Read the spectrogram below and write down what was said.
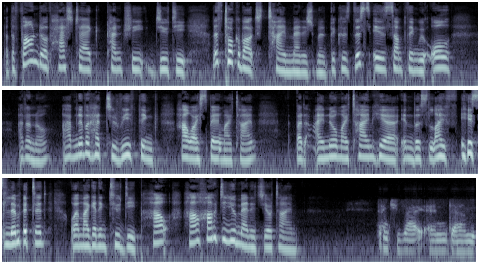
but the founder of hashtag Country Duty. Let's talk about time management because this is something we all I don't know. I have never had to rethink how I spend my time, but I know my time here in this life is limited. Or am I getting too deep? How how how do you manage your time? Thank you, Zai, and um,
